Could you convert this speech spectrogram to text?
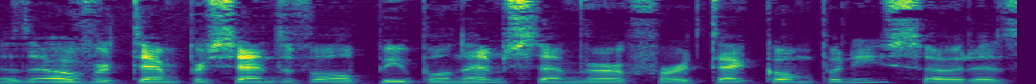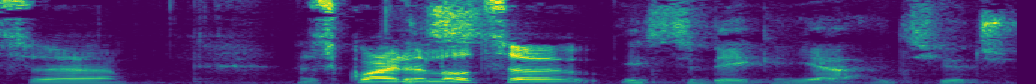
that over 10% of all people in Amsterdam work for a tech company. So that's uh, that's quite it's, a lot. So it's big, yeah, it's huge.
